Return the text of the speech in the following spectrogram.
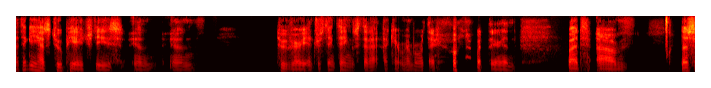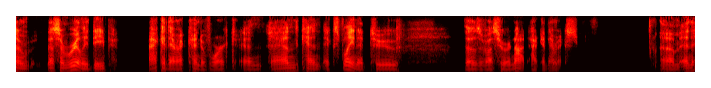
I think he has two PhDs in in two very interesting things that I, I can't remember what they what they're in, but um, there's some there's some really deep academic kind of work and and can explain it to those of us who are not academics. Um, and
